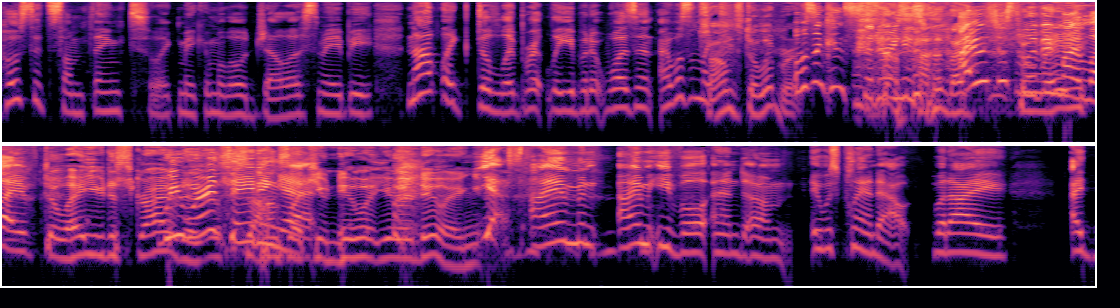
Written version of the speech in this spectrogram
posted something to like make him a little jealous, maybe not like deliberately, but it wasn't. I wasn't like Sounds deliberate. I wasn't considering his. I was just living my life. The way you described it. We weren't dating sounds yet. like you knew what you were doing. Yes, I'm I'm evil, and um, it was planned out. But I, I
